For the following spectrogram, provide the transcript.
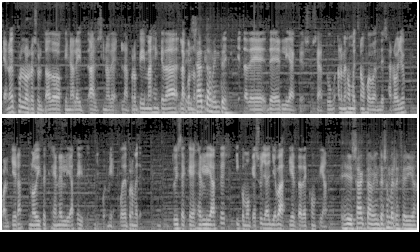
Ya no es por los resultados finales y tal, sino de la propia imagen que da la connotación exactamente. de, de Early Access. O sea, tú a lo mejor muestras un juego en desarrollo, cualquiera, no dices que es en Early Access y dices, oye, pues mira, puede prometer. Tú dices que es Early Access y como que eso ya lleva a cierta desconfianza. Exactamente, a eso me refería.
